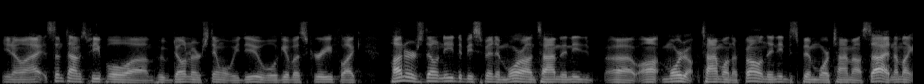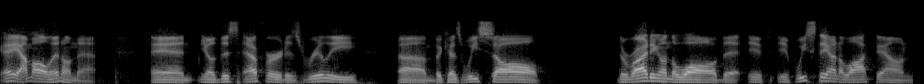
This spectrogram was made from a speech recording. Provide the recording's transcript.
You know, I, sometimes people um, who don't understand what we do will give us grief. Like hunters don't need to be spending more on time; they need uh, more time on their phone. They need to spend more time outside. And I'm like, hey, I'm all in on that. And you know, this effort is really um, because we saw the writing on the wall that if if we stay on a lockdown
